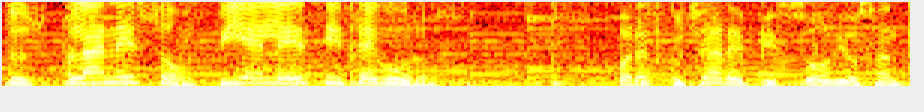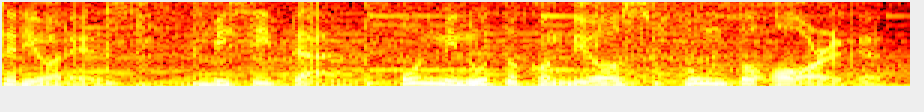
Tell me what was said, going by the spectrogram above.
tus planes son fieles y seguros. Para escuchar episodios anteriores, visita unminutocondios.org.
